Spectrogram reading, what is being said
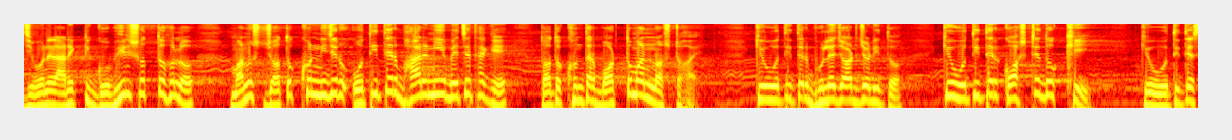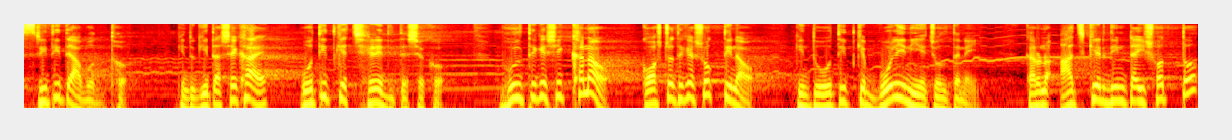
জীবনের আরেকটি গভীর সত্য হল, মানুষ যতক্ষণ নিজের অতীতের ভার নিয়ে বেঁচে থাকে, ততক্ষণ তার বর্তমান নষ্ট হয়। কেউ অতীতের ভুলে জর্জরিত, কেউ অতীতের কষ্টে দক্ষী কেউ অতীতের স্মৃতিতে আবদ্ধ। কিন্তু গীতা শেখায়, অতীতকে ছেড়ে দিতে শেখো। ভুল থেকে শিক্ষা নাও, কষ্ট থেকে শক্তি নাও, কিন্তু অতীতকে বলি নিয়ে চলতে নেই। কারণ আজকের দিনটাই সত্য,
